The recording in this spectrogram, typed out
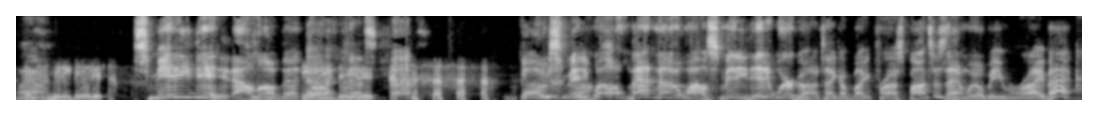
Wow. And Smitty did it. Smitty did it. I love that. Smitty did That's- it. Go Smitty. Well, on that note, while Smitty did it, we're going to take a break for our sponsors, and we'll be right back.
